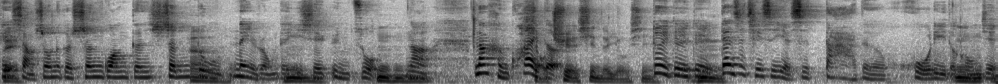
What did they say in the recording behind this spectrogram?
可以享受那个声光跟深度内容的一些运作。嗯嗯、那那很快的小确幸的游戏。对对对，嗯、但是其实也是大的获利的空间，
